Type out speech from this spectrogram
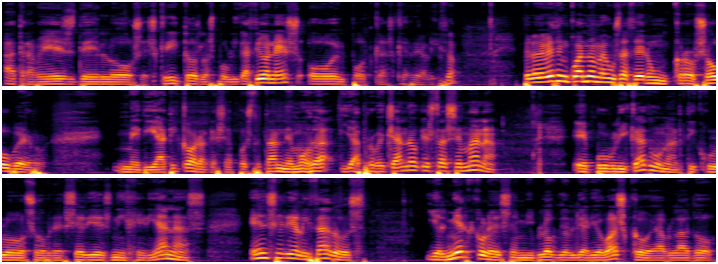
a través de los escritos, las publicaciones o el podcast que realizo. Pero de vez en cuando me gusta hacer un crossover mediático, ahora que se ha puesto tan de moda, y aprovechando que esta semana he publicado un artículo sobre series nigerianas en serializados y el miércoles en mi blog del Diario Vasco he hablado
